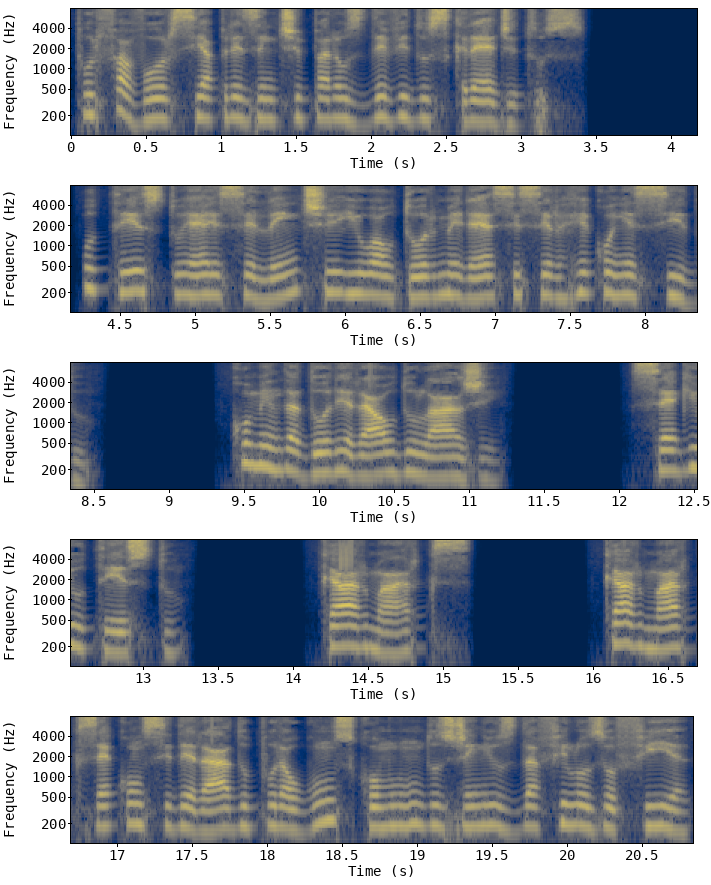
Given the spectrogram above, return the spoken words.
por favor se apresente para os devidos créditos. O texto é excelente e o autor merece ser reconhecido. Comendador Heraldo Lage. Segue o texto. Karl Marx. Karl Marx é considerado por alguns como um dos gênios da filosofia,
